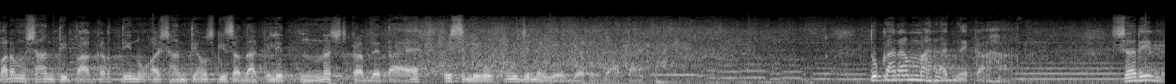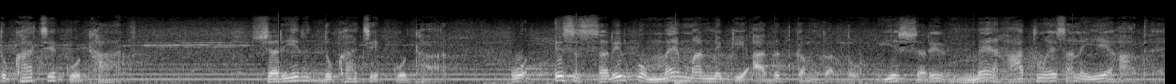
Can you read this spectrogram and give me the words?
परम शांति पाकर तीनों अशांतियाँ उसकी सदा के लिए नष्ट कर देता है। इसलिए वो पूजने योग्य हो जाता है। तुकाराम महाराज ने कहा, शरीर दुखाचे कोठार, शरीर दुखाचे कोठार वो इस शरीर को मैं मानने की आदत कम कर दो। ये शरीर मैं हाथ हूँ, ऐसा नहीं, ये हाथ है,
